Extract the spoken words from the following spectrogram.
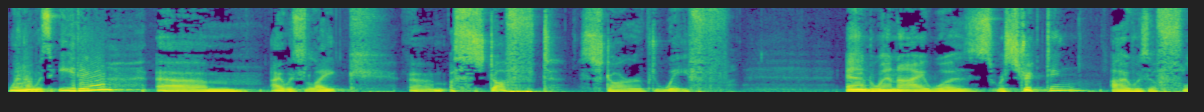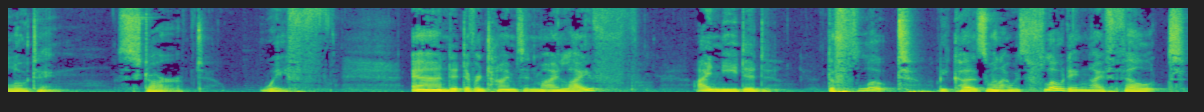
when I was eating, um, I was like um, a stuffed, starved waif and when I was restricting, I was a floating, starved waif. And at different times in my life, I needed the float because when I was floating, I felt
